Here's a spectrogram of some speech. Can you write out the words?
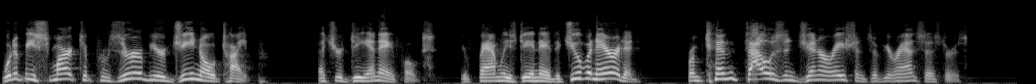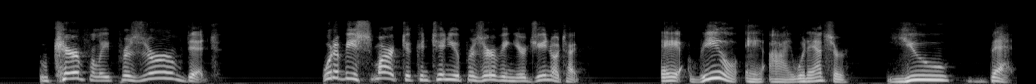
Would it be smart to preserve your genotype? That's your DNA, folks, your family's DNA that you've inherited from 10,000 generations of your ancestors carefully preserved it. Would it be smart to continue preserving your genotype? A real AI would answer, You bet.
